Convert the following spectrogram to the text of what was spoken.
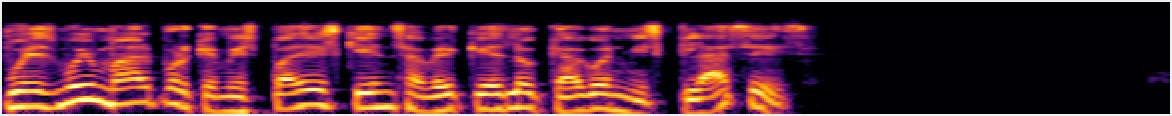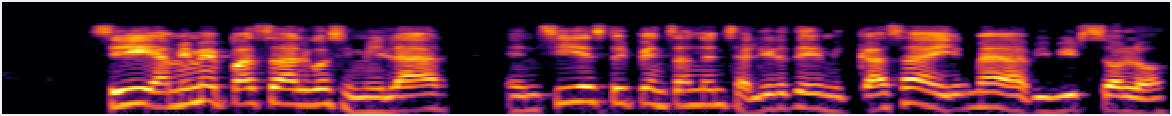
Pues muy mal porque mis padres quieren saber qué es lo que hago en mis clases. Sí, a mí me pasa algo similar. En sí estoy pensando en salir de mi casa e irme a vivir solo.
